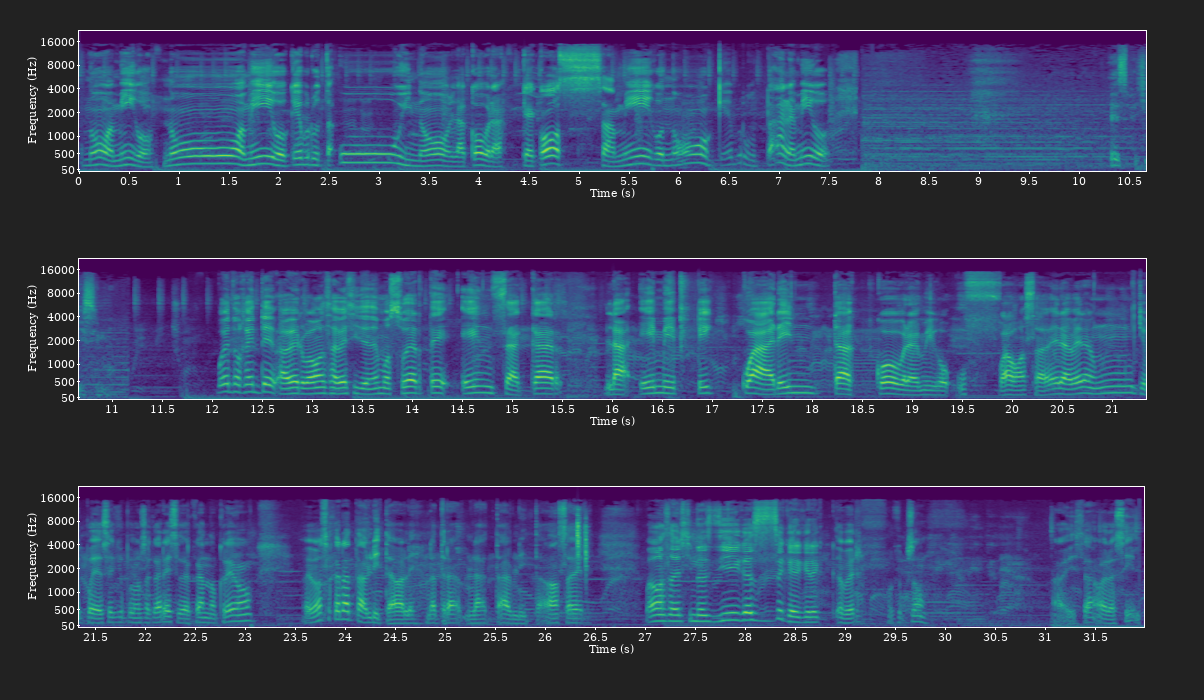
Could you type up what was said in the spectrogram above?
no, amigo. No, amigo, qué brutal. Uy, no, la cobra. Qué cosa, amigo. No, qué brutal, amigo. Es bellísimo. Bueno, gente, a ver, vamos a ver si tenemos suerte en sacar la MP40 Cobra, amigo. Uf, vamos a ver, a ver, mmm, ¿qué puede ser que podemos sacar eso de acá? No creo. vamos a sacar la tablita, vale, la, la tablita. Vamos a ver. Vamos a ver si nos llega a ver, ¿qué pasó? Ahí está, ahora sí.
